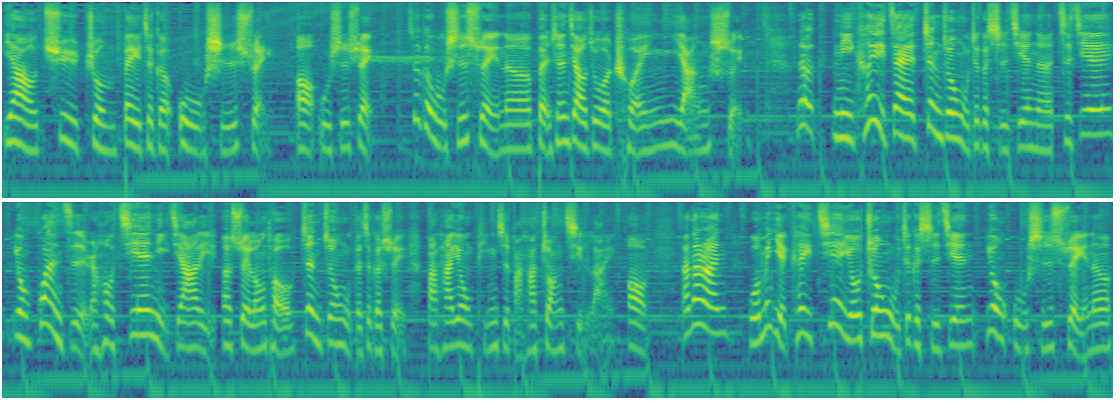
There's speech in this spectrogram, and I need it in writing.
要去准备这个午时水哦。午时水，这个午时水呢，本身叫做纯阳水。那你可以在正中午这个时间呢，直接用罐子，然后接你家里呃水龙头正中午的这个水，把它用瓶子把它装起来哦。那当然，我们也可以借由中午这个时间，用午时水呢，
